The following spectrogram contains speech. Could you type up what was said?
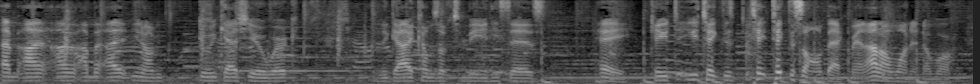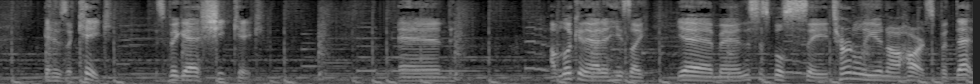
I'm, I, I, I'm, I, you know, I'm doing cashier work. And the guy comes up to me and he says, Hey, can you, t- you take this, take, take this on back, man. I don't want it no more. And it was a cake. It's a big ass sheet cake and I'm looking at it. He's like, "Yeah, man, this is supposed to say eternally in our hearts, but that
